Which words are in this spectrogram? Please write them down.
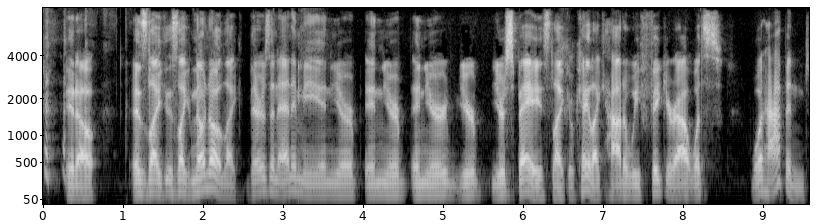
right. you know, it's like it's like no no like there's an enemy in your in your in your your your space. Like okay like how do we figure out what's what happened?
